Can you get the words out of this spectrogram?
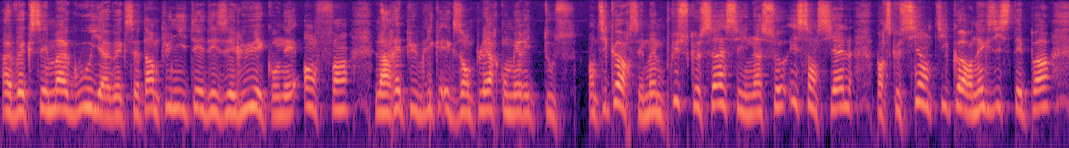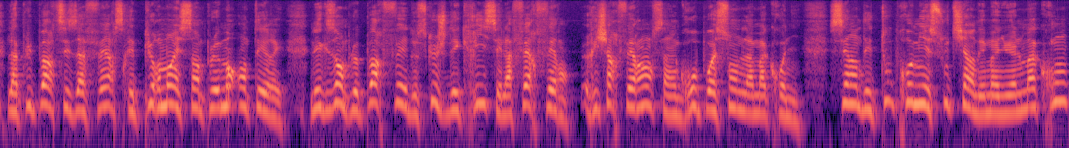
avec ces magouilles, avec cette impunité des élus et qu'on ait enfin la République exemplaire qu'on mérite tous. Anticor, c'est même plus que ça, c'est une asso essentielle, parce que si Anticor n'existait pas, la plupart de ces affaires seraient purement et simplement enterrées. L'exemple parfait de ce que je décris, c'est l'affaire Ferrand. Richard Ferrand, c'est un gros poisson de la Macronie. C'est un des tout premiers soutiens d'Emmanuel Macron,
